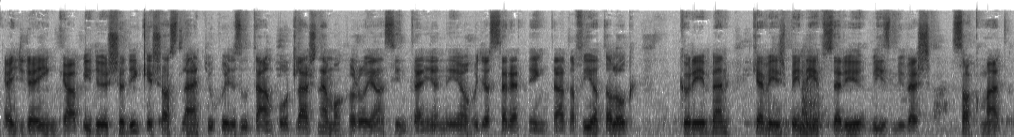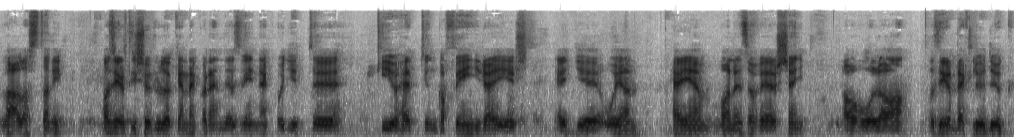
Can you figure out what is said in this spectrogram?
egyre inkább idősödik, és azt látjuk, hogy az utánpótlás nem akar olyan szinten jönni, ahogy azt szeretnénk. Tehát a fiatalok körében kevésbé népszerű vízműves szakmát választani. Azért is örülök ennek a rendezvénynek, hogy itt kijöhettünk a fényre, és egy olyan helyen van ez a verseny, ahol a, az érdeklődők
